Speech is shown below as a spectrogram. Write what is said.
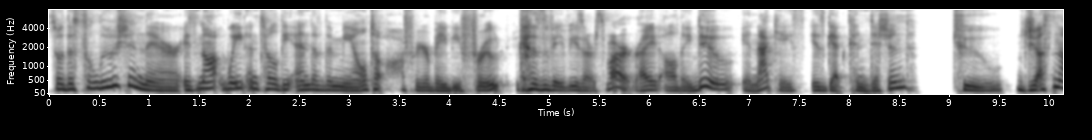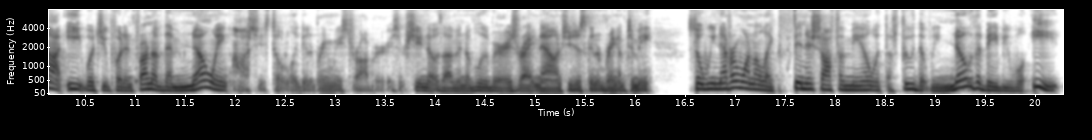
So, the solution there is not wait until the end of the meal to offer your baby fruit because babies are smart, right? All they do in that case is get conditioned to just not eat what you put in front of them, knowing, oh, she's totally going to bring me strawberries, or she knows I'm into blueberries right now and she's just going to bring them to me. So we never want to like finish off a meal with the food that we know the baby will eat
